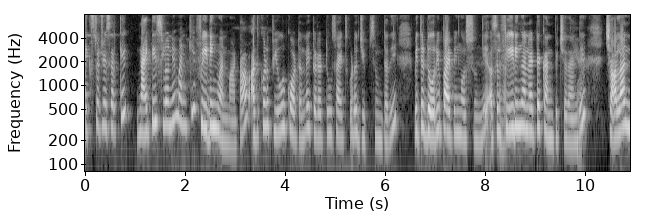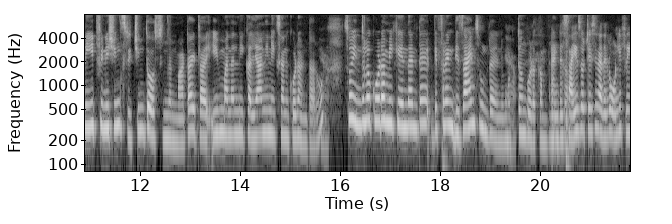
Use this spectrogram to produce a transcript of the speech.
నెక్స్ట్ వచ్చేసరికి నైటీస్లోనే మనకి ఫీడింగ్ అన్నమాట. అది కూడా ప్యూర్ కాటన్లో. ఇక్కడ టూ సైడ్స్ కూడా జిప్స్ ఉంటది. విత్ డోరీ పైపింగ్ వస్తుంది. అసలు ఫీడింగ్ అన్నట్టే కనిపించదండి. చాలా నీట్ ఫినిషింగ్ స్టిచ్చింగ్తో వస్తుంది అనమాట ఇట్లా ఇవి మనల్ని కళ్యాణి నెక్స్ అని కూడా అంటారు. సో ఇందులో కూడా మీకు ఏంటంటే డిఫరెంట్ డిజైన్స్ ఉంటాయండి మొత్తం కూడా కంప్లీట్ అండ్ సైజ్ వచ్చేసి నా దగ్గర ఓన్లీ ఫ్రీ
